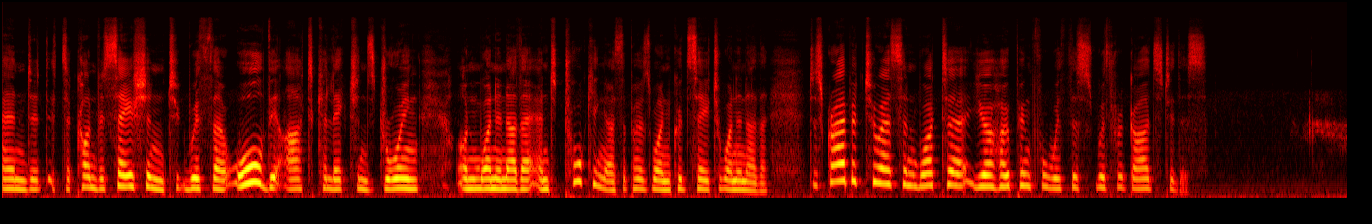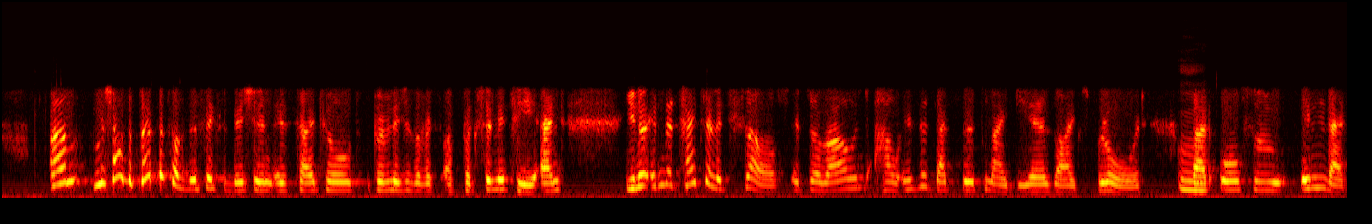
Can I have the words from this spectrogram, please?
and it, it's a conversation to, with uh, all the art collections drawing on one another and talking, I suppose one could say, to one another. Describe it to us and what uh, you're hoping for with this, with regards to this. Um, Michelle, the purpose of this exhibition is titled Privileges of, of Proximity, and you know, in the title itself, it's around how is it that certain ideas are explored, mm. but also in that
